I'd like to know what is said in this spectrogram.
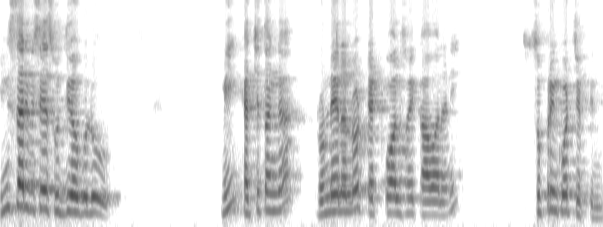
ఇన్ సర్వీసెస్ ఉద్యోగులు మీ ఖచ్చితంగా రెండేళ్ళలో టెట్ క్వాలిఫై కావాలని సుప్రీంకోర్టు చెప్పింది.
